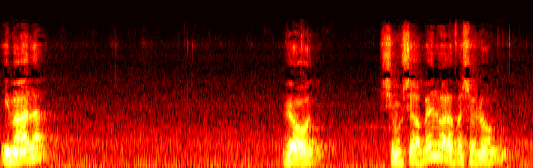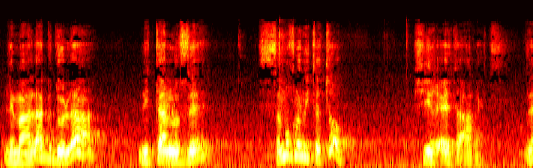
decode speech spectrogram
היא מעלה. ועוד, שמשה רבנו עליו השלום, למעלה גדולה ניתן לו זה סמוך למיטתו, שיראה את הארץ. זו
